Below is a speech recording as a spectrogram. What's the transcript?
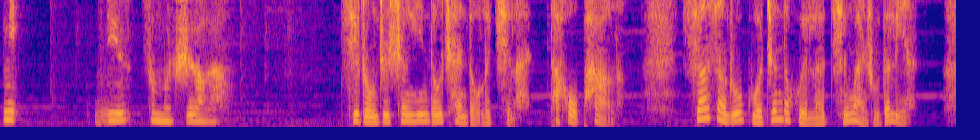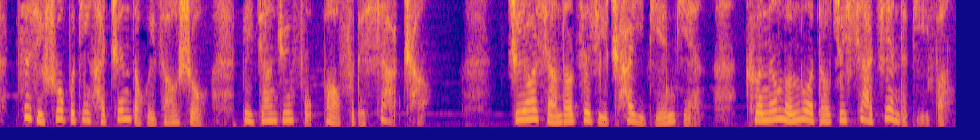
你，你怎么知道的？戚荣之声音都颤抖了起来，他后怕了，想想如果真的毁了秦婉如的脸，自己说不定还真的会遭受被将军府报复的下场。只要想到自己差一点点，可能沦落到最下贱的地方，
